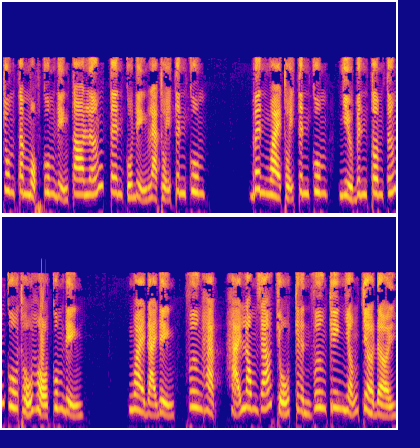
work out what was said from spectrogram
Trung tâm một cung điện to lớn, tên của điện là Thủy Tinh Cung. Bên ngoài Thủy Tinh Cung, nhiều binh tôm tướng cu thủ hộ cung điện. Ngoài đại điện, Vương Hạc, Hải Long giáo chủ kình Vương kiên nhẫn chờ đợi.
